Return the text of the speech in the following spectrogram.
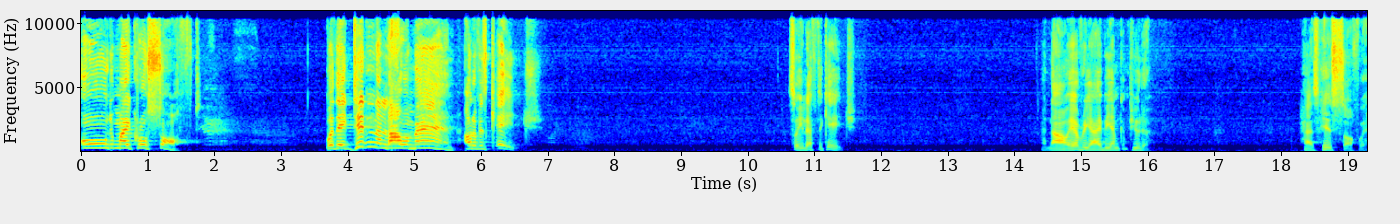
owned Microsoft, but they didn't allow a man out of his cage. So he left the cage. And now every IBM computer has his software.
